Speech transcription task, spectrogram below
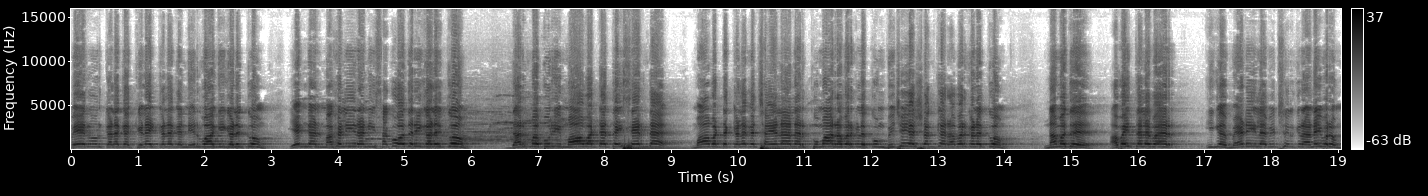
பேரூர் கழக கிளை கழக நிர்வாகிகளுக்கும் எங்கள் மகளிர் அணி சகோதரிகளுக்கும் தர்மபுரி மாவட்டத்தை சேர்ந்த மாவட்ட கழக செயலாளர் குமார் அவர்களுக்கும் விஜயசங்கர் அவர்களுக்கும் நமது அவைத்தலைவர் இங்க மேடையில வீற்றிருக்கிற அனைவரும்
